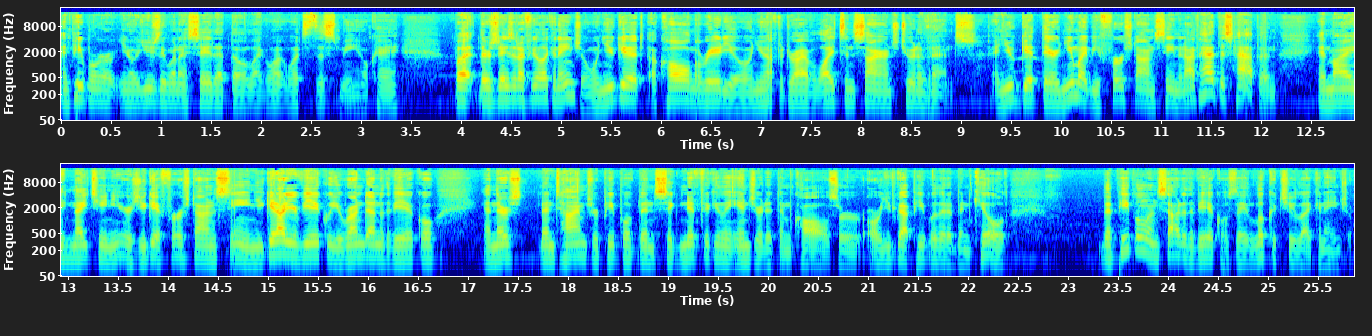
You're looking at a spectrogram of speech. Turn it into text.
And people are, you know, usually when I say that, though, like, what, what's this mean? Okay. But there's days that I feel like an angel. When you get a call on the radio and you have to drive lights and sirens to an event, and you get there and you might be first on scene. And I've had this happen in my 19 years. You get first on scene, you get out of your vehicle, you run down to the vehicle, and there's been times where people have been significantly injured at them calls, or, or you've got people that have been killed. The people inside of the vehicles, they look at you like an angel.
